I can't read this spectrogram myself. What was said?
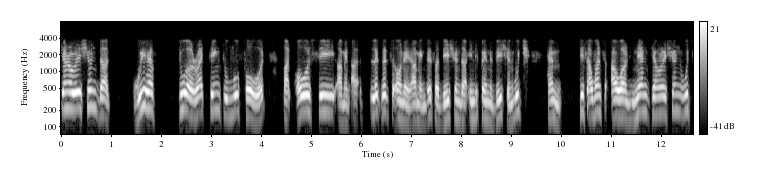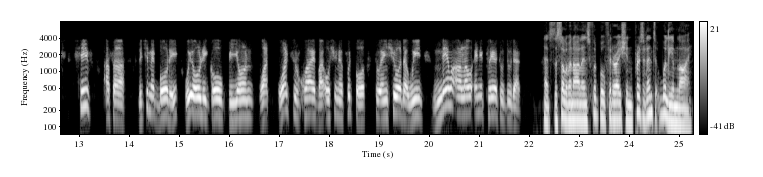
generation that we have do a right thing to move forward. But oversee, I mean, uh, let, let's only, I mean, there's a decision, the independent decision, which um, disadvantage our next generation, which see as a legitimate body, we already go beyond what what's required by Oceania football to ensure that we never allow any player to do that. That's the Solomon Islands Football Federation President William Lai.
